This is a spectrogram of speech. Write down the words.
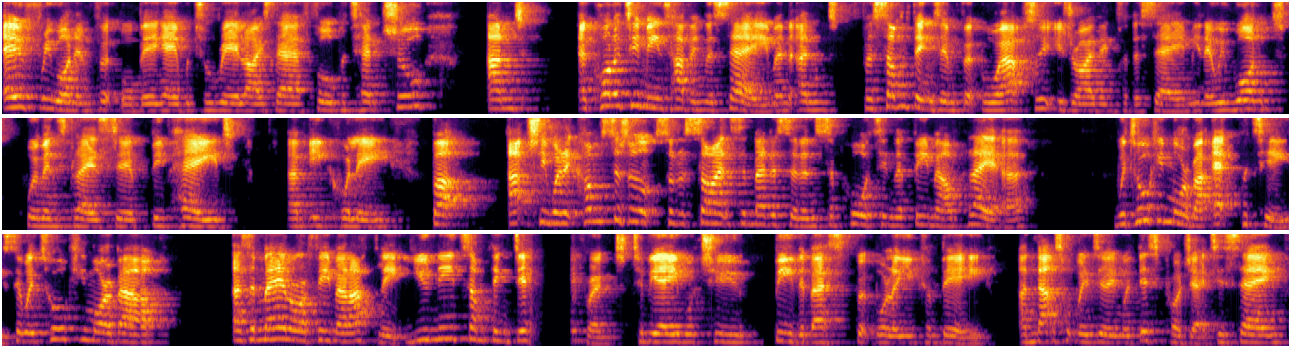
everyone in football being able to realize their full potential. And equality means having the same. And and for some things in football we're absolutely driving for the same. You know we want women's players to be paid um, equally. But actually when it comes to sort of science and medicine and supporting the female player we're talking more about equity. So we're talking more about as a male or a female athlete you need something different to be able to be the best footballer you can be and that's what we're doing with this project is saying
